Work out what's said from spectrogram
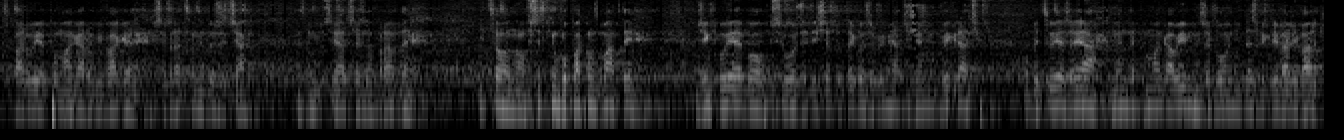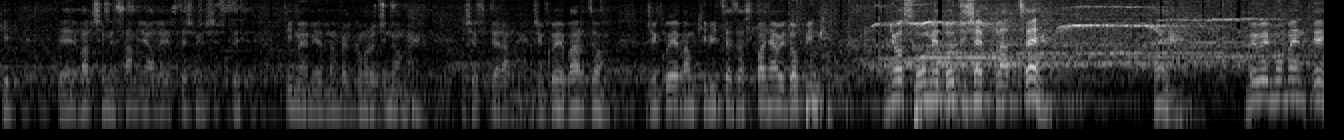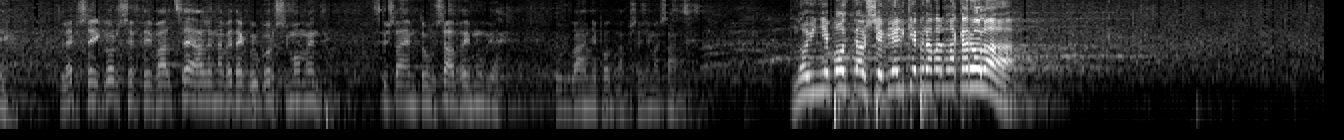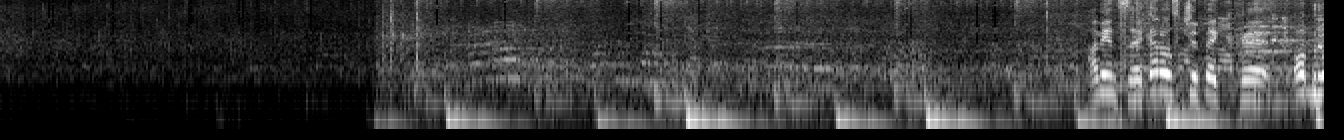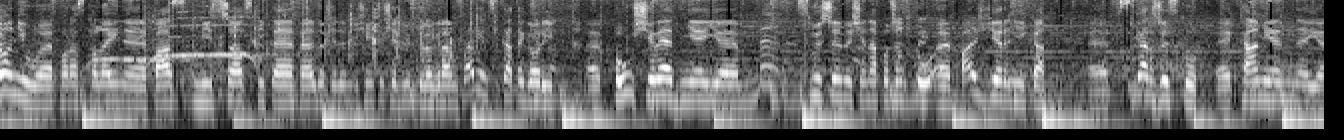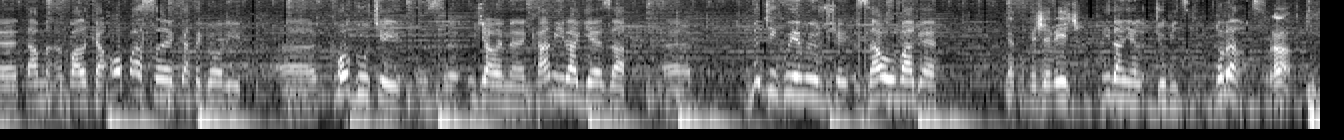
sparuje, pomaga, robi wagę, przywracamy do życia, jest mój przyjaciel naprawdę. I co, no wszystkim chłopakom z Maty dziękuję, bo przyłożyli się do tego, żebym ja dzisiaj mógł wygrać. Obiecuję, że ja będę pomagał im, żeby oni też wygrywali walki. E, Walczymy sami, ale jesteśmy wszyscy teamem, jedną wielką rodziną i się wspieramy. Dziękuję bardzo. Dziękuję Wam kibice za wspaniały doping. Niosło mnie do dzisiaj w klatce. Były momenty lepsze i gorsze w tej walce, ale nawet jak był gorszy moment, słyszałem tą wrzawę i mówię, kurwa, nie poddam się, nie ma szans. No i nie poddał się. Wielkie brawa dla Karola. A więc e, Karol Skrzypek e, obronił e, po raz kolejny pas mistrzowski TFL do 77 kg, a więc w kategorii półśredniej. My słyszymy się na początku października w Skarżysku Kamiennej. Tam walka o pas kategorii koguciej z udziałem Kamila Gieza. My dziękujemy już dzisiaj za uwagę Jakub Piesiewicz, i Daniel Dziubicki. Dobranoc. dobranoc.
